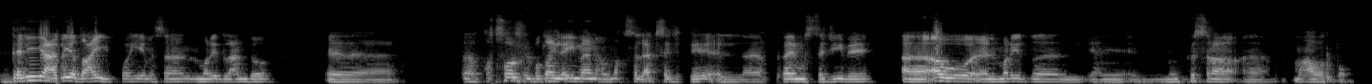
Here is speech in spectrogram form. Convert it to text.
الدليل عليه ضعيف وهي مثلا المريض اللي عنده قصور في البطين الأيمن أو نقص الأكسجة الغير مستجيبة. أو المريض يعني من كسرى آه، معوضته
